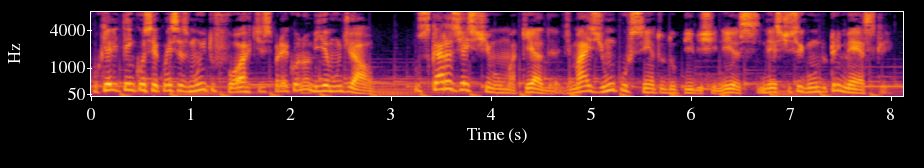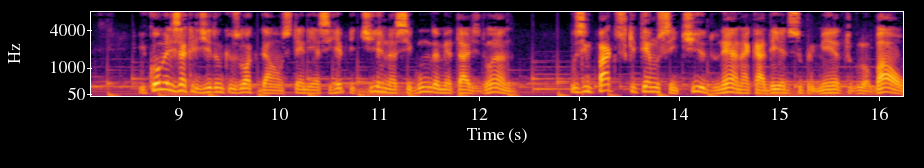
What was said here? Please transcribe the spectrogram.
porque ele tem consequências muito fortes para a economia mundial. Os caras já estimam uma queda de mais de 1% do PIB chinês neste segundo trimestre. E como eles acreditam que os lockdowns tendem a se repetir na segunda metade do ano, os impactos que temos sentido né, na cadeia de suprimento global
